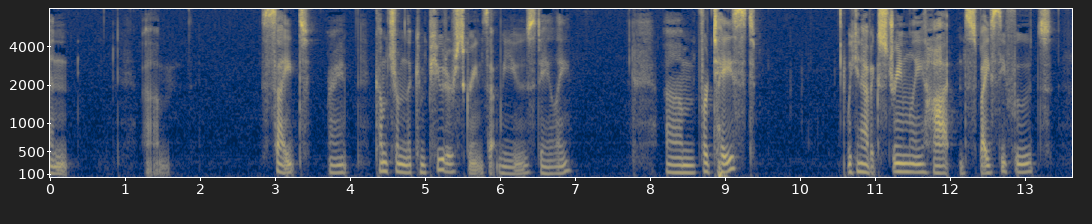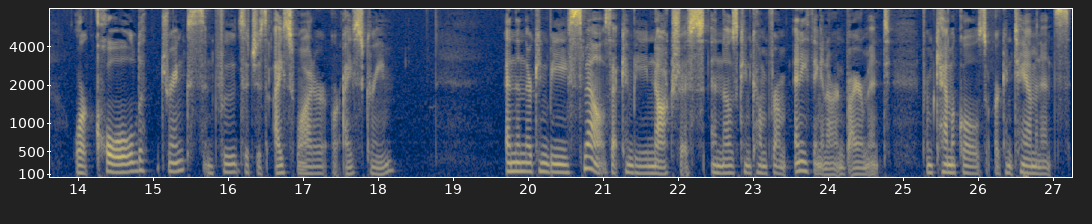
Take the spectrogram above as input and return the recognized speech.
and um, sight, right, comes from the computer screens that we use daily. Um, for taste, we can have extremely hot and spicy foods or cold drinks and foods such as ice water or ice cream. And then there can be smells that can be noxious, and those can come from anything in our environment, from chemicals or contaminants,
